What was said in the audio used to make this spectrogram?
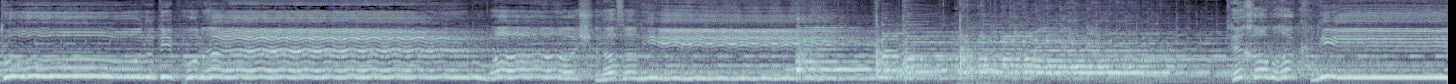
دون دی پونن باش نزنی تخم حق نیست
